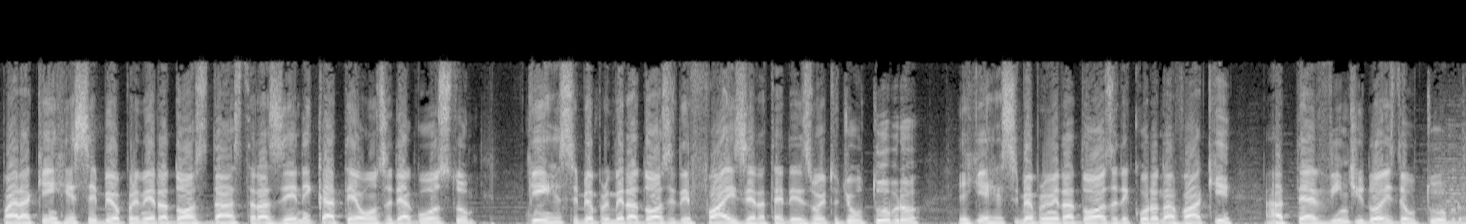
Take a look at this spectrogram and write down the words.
para quem recebeu a primeira dose da AstraZeneca até 11 de agosto, quem recebeu a primeira dose de Pfizer até 18 de outubro e quem recebeu a primeira dose de Coronavac até 22 de outubro.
